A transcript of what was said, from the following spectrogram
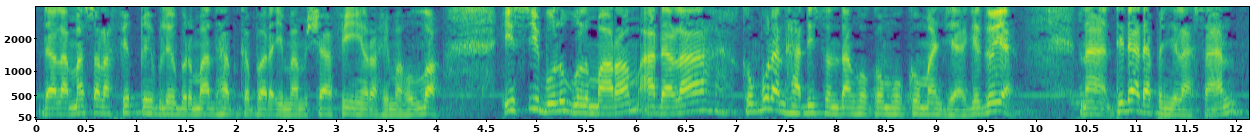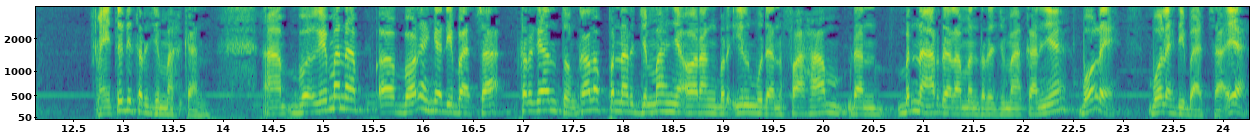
dalam masalah fiqh beliau bermadhab kepada Imam Syafi'i rahimahullah. Isi bulughul maram adalah kumpulan hadis tentang hukum-hukum aja gitu ya. Nah, tidak ada penjelasan Nah itu diterjemahkan. Nah, bagaimana uh, boleh nggak dibaca? Tergantung. Kalau penerjemahnya orang berilmu dan faham dan benar dalam menerjemahkannya, boleh, boleh dibaca ya.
